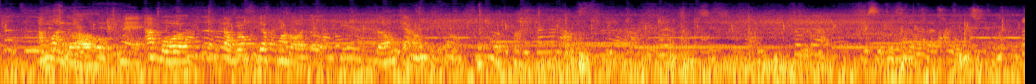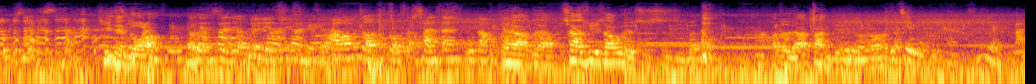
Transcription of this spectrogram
嘿，啊，无，到不拢要看路都，都拢行路去。七点多了。六点半，六点半。好，我们走走盘山步道。对啊，对啊，下去差不多也是十几分钟。他等下淡姐有时候讲。一点半，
